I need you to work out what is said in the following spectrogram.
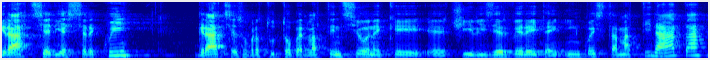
grazie di essere qui, grazie soprattutto per l'attenzione che eh, ci riserverete in questa mattinata.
